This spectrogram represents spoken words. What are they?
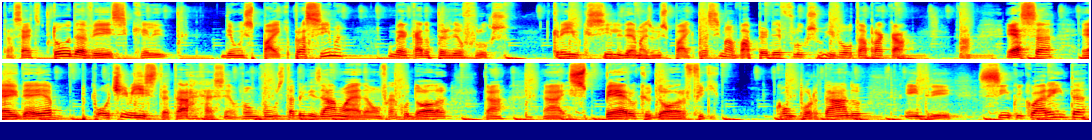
tá certo? Toda vez que ele deu um spike para cima, o mercado perdeu fluxo. Creio que se ele der mais um spike para cima, vai perder fluxo e voltar para cá, tá? Essa é a ideia otimista, tá? Assim, vamos, vamos, estabilizar a moeda, vamos ficar com o dólar, tá? Ah, espero que o dólar fique comportado entre 5,40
